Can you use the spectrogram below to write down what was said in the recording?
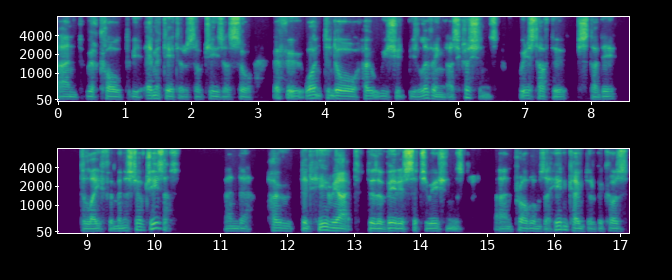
and we're called to be imitators of Jesus. So, if we want to know how we should be living as Christians, we just have to study the life and ministry of Jesus, and uh, how did he react to the various situations and problems that he encountered because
